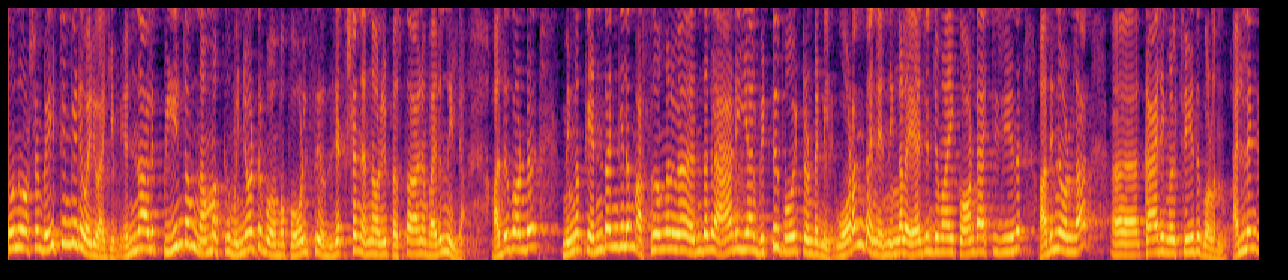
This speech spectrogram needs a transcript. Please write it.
മൂന്ന് വർഷം വെയിറ്റിംഗ് പീരീഡ് വരുമായിരിക്കും. എന്നാലും വീണ്ടും നമുക്ക് മുന്നോട്ട് പോകുമ്പോൾ പോളിസി റിജക്ഷൻ എന്നൊരു പ്രസ്താവന വരുന്നില്ല. അതുകൊണ്ട് നിങ്ങൾക്ക് എന്തെങ്കിലും അസുഖങ്ങൾ എന്തെങ്കിലും ആഡ് ചെയ്യാൻ വിട്ടു പോയിട്ടുണ്ടെങ്കിൽ ഉടൻ തന്നെ നിങ്ങളെ ഏജന്റുമായി കോൺടാക്റ്റ് ചെയ്ത് അതിനുള്ള കാര്യങ്ങൾ ചെയ്തു കൊള്ളുന്നു അല്ലെങ്കിൽ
